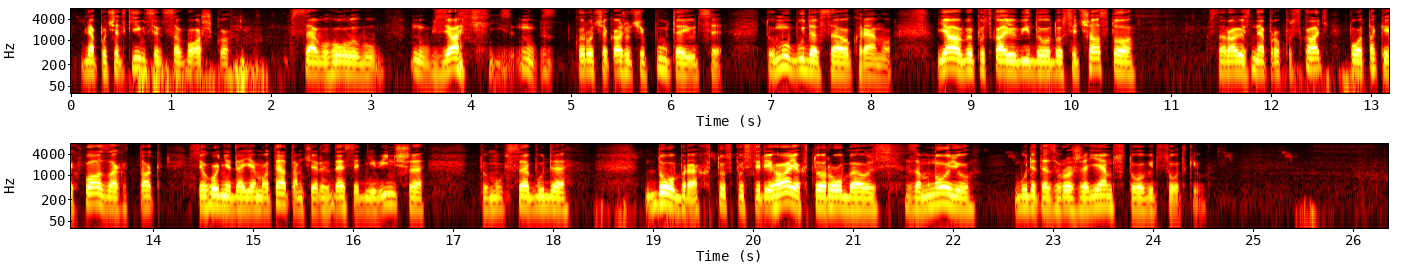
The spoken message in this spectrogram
для початківців це важко все в голову ну, взяти. Ну, коротше кажучи, путаються. Тому буде все окремо. Я випускаю відео досить часто. Стараюсь не пропускати по таких фазах. Так, сьогодні даємо те, там через 10 днів інше. Тому все буде добре. Хто спостерігає, хто робить ось за мною, будете з врожаєм 100%.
